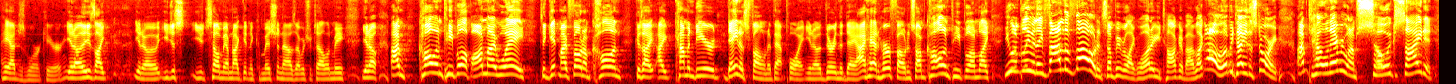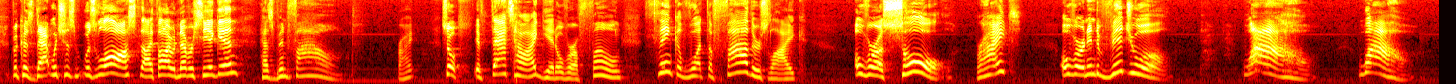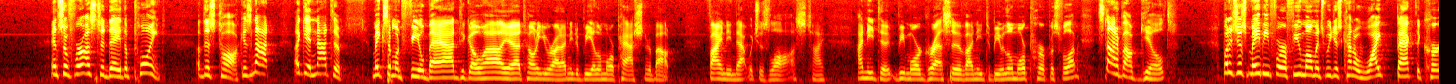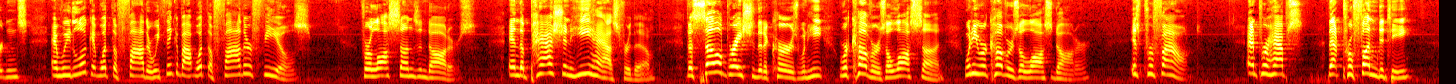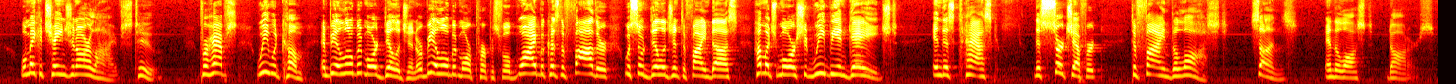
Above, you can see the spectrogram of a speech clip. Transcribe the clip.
hey, I just work here. You know, he's like, you know, you just you tell me I'm not getting a commission now. Is that what you're telling me? You know, I'm calling people up on my way to get my phone. I'm calling because I, I commandeered Dana's phone at that point. You know, during the day I had her phone, and so I'm calling people. I'm like, you wouldn't believe it, they found the phone. And some people are like, what are you talking about? I'm like, oh, let me tell you the story. I'm telling everyone. I'm so excited because that which is, was lost that I thought I would never see again has been found. Right. So if that's how I get over a phone think of what the Father's like over a soul, right? Over an individual. Wow. Wow. And so for us today, the point of this talk is not, again, not to make someone feel bad, to go, oh, yeah, Tony, you're right. I need to be a little more passionate about finding that which is lost. I, I need to be more aggressive. I need to be a little more purposeful. I mean, it's not about guilt. But it's just maybe for a few moments we just kind of wipe back the curtains and we look at what the Father, we think about what the Father feels for lost sons and daughters and the passion He has for them, the celebration that occurs when He recovers a lost son, when He recovers a lost daughter, is profound. And perhaps that profundity will make a change in our lives too. Perhaps we would come and be a little bit more diligent or be a little bit more purposeful. Why? Because the Father was so diligent to find us. how much more should we be engaged in this task, this search effort to find the lost sons and the lost daughters?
